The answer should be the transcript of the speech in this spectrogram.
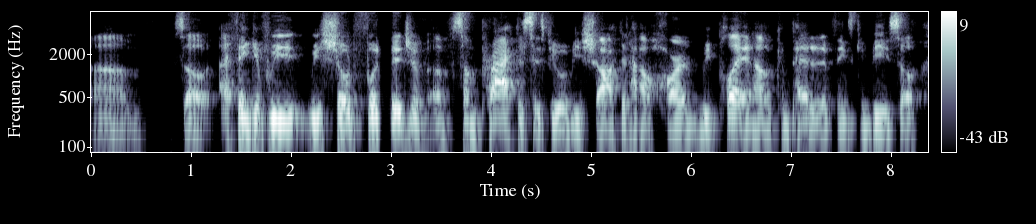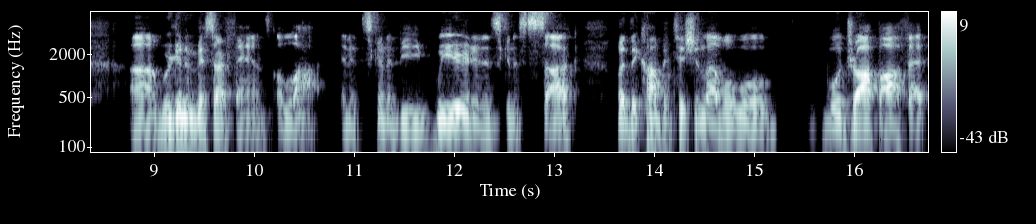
Um, so I think if we we showed footage of, of some practices, people would be shocked at how hard we play and how competitive things can be. So um, we're gonna miss our fans a lot, and it's gonna be weird and it's gonna suck. But the competition level will will drop off at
